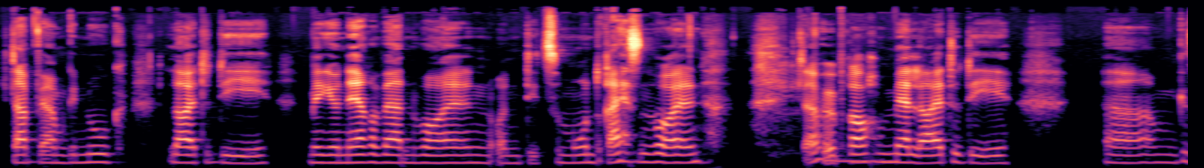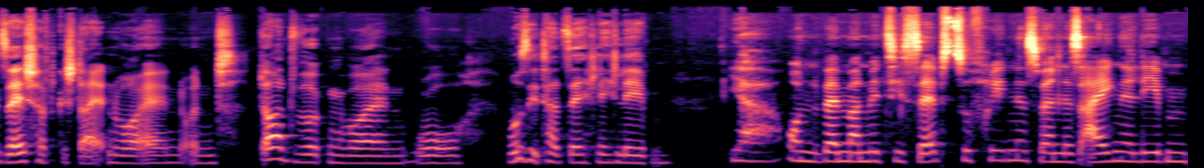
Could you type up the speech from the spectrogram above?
ich glaube, wir haben genug Leute, die Millionäre werden wollen und die zum Mond reisen wollen. Ich glaube, wir brauchen mehr Leute, die ähm, Gesellschaft gestalten wollen und dort wirken wollen, wo, wo sie tatsächlich leben. Ja, und wenn man mit sich selbst zufrieden ist, wenn das eigene Leben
